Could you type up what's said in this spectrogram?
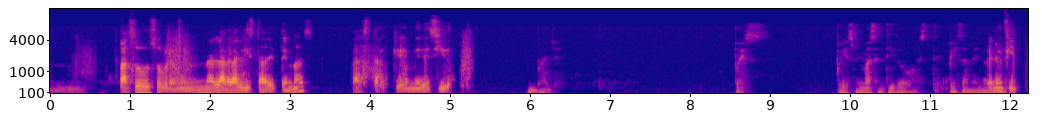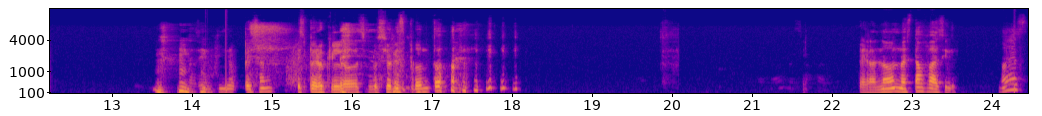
mm, paso sobre una larga lista de temas hasta que me decido. Vaya. Pues, pues me ha sentido este, pésame, ¿no? Pero en fin. sentido pesan. Espero que lo soluciones pronto. Pero no, no es tan fácil. No es,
